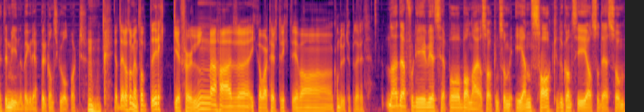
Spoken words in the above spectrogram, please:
etter mine begreper ganske uholdbart. Mm -hmm. ja, dere har også ment at rekkefølgen her eh, ikke har vært helt riktig. Hva Kan du utdype det litt? Nei, Det er fordi vi ser på Baneheia-saken som én sak. Du kan si altså det som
